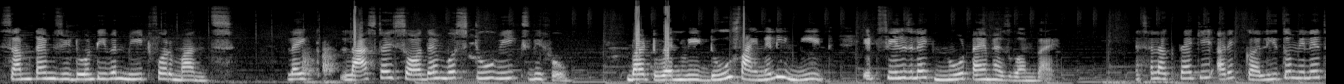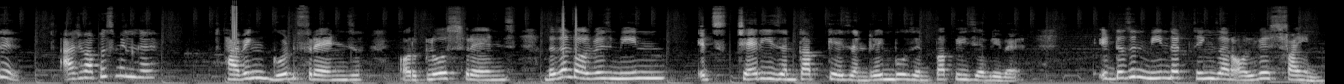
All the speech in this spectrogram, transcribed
Sometimes we don't even meet for months. Like last I saw them was two weeks before. But when we do finally meet, it feels like no time has gone by. ऐसा लगता है कि अरे कल ही तो मिले थे आज वापस मिल गए Having good friends or close friends doesn't always mean it's cherries and cupcakes and rainbows and puppies everywhere. It doesn't mean that things are always fine.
